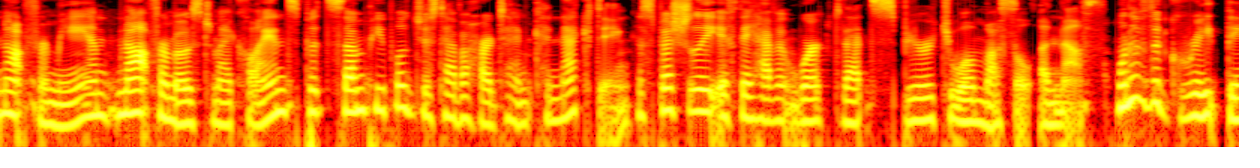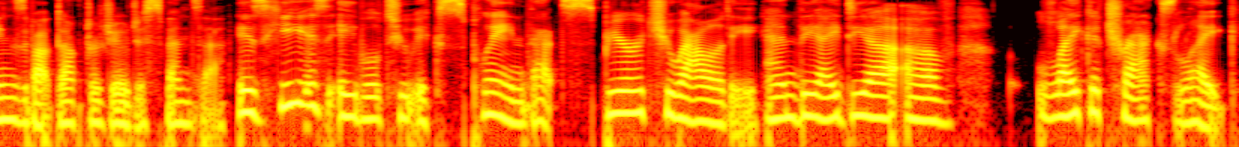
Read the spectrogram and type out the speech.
Not for me and not for most of my clients, but some people just have a hard time connecting, especially if they haven't worked that spiritual muscle enough. One of the great things about Dr. Joe Dispenza is he is able to explain that spirituality and the idea of like attracts like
